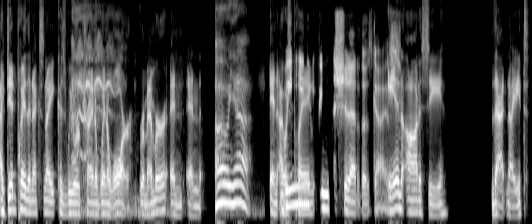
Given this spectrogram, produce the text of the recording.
I did play the next night because we were trying to win a war. Remember? And and oh yeah, and I was we playing beat the shit out of those guys in Odyssey that night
